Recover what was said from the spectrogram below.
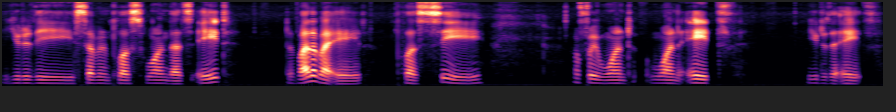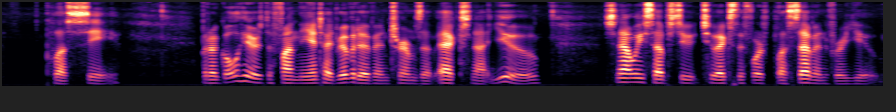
u to the 7 plus 1, that's 8, divided by 8, plus c, if we want 1 8th, u to the 8th, plus c. But our goal here is to find the antiderivative in terms of x, not u. So now we substitute 2x to the fourth plus 7 for u.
